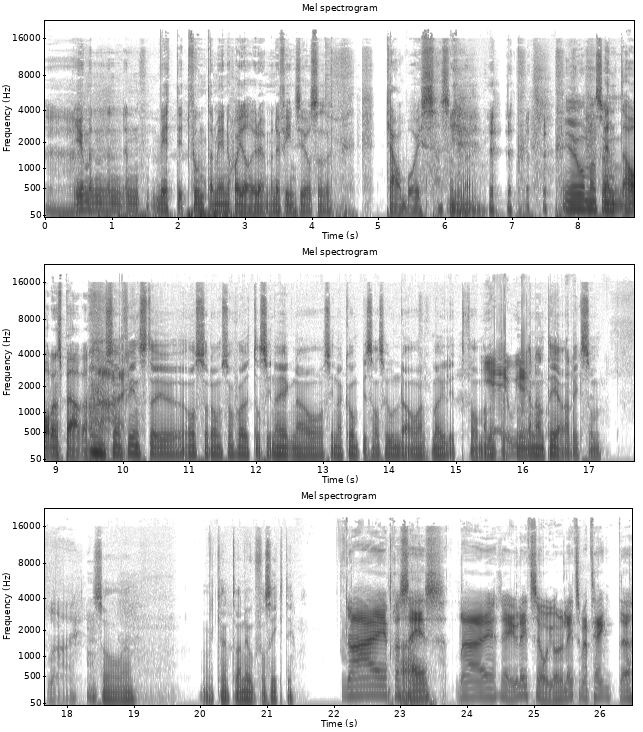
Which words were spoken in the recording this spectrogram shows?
Eh, Jo men en, en vettigt funtad människa gör ju det men det finns ju också cowboys som eh, Jo, men sen, inte har den spärren. sen Nej. finns det ju också de som skjuter sina egna och sina kompisars hundar och allt möjligt för man Jo, inte jo. kan hantera liksom. Nej. Så eh, man kan inte vara nog försiktig. Nej, precis. Nej. det är ju lite så ju. Det är lite som jag tänkte.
